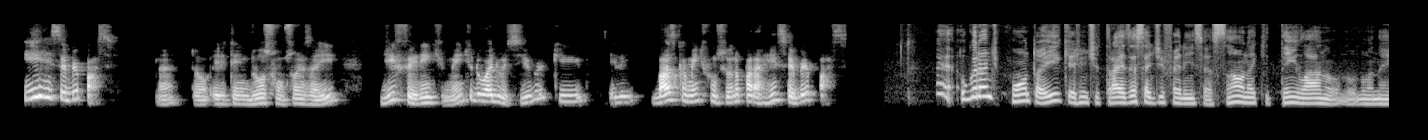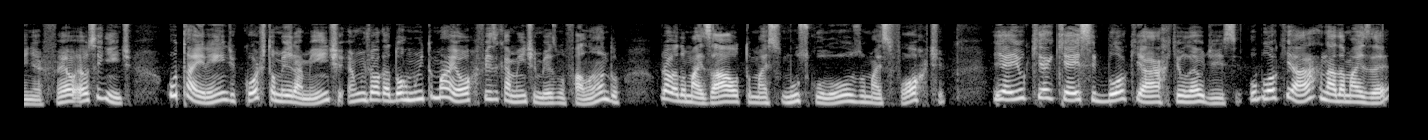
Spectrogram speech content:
e receber passe. Né? Então ele tem duas funções aí, diferentemente do wide receiver, que ele basicamente funciona para receber passe. É, o grande ponto aí que a gente traz essa diferenciação, né, que tem lá no, no, NFL, é o seguinte: o Tyrande, costumeiramente, é um jogador muito maior, fisicamente mesmo falando, um jogador mais alto, mais musculoso, mais forte. E aí o que é que é esse bloquear que o Léo disse? O bloquear nada mais é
